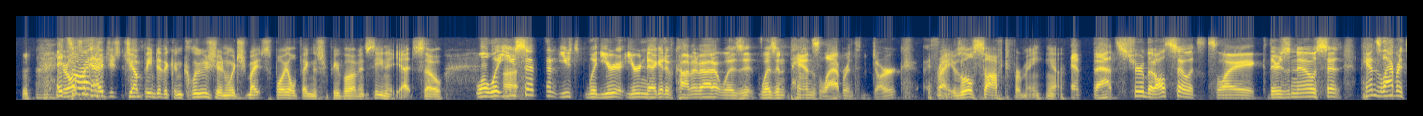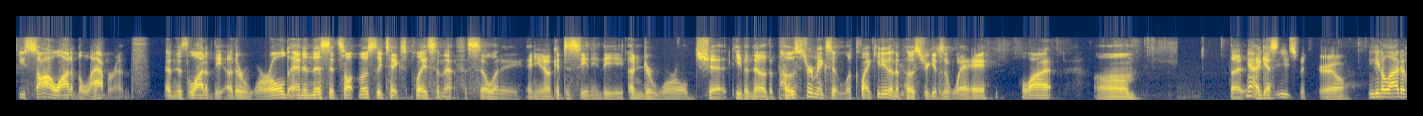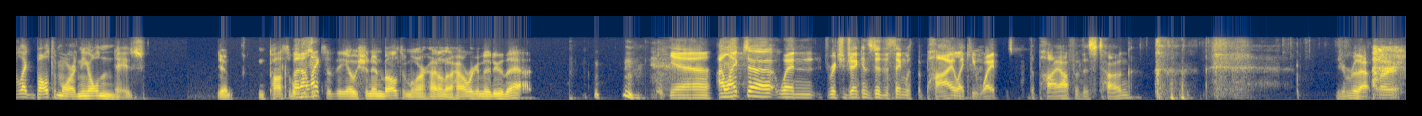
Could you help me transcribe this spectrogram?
You're it's also all right. kind of just jumping to the conclusion, which might spoil things for people who haven't seen it yet. So Well, what you Uh, said, you when your your negative comment about it was it wasn't Pan's Labyrinth dark. I think. right, it was a little soft for me. Yeah, and that's true, but also it's like there's no sense. Pan's Labyrinth, you saw a lot of the labyrinth, and there's a lot of the other world, and in this, it's all, mostly takes place in that facility, and you don't get to see any of the underworld shit. Even though the poster makes it look like you do, and the poster gives away a lot. Um, but Yeah, I guess you- it's material. you get a lot of like Baltimore in the olden days. Possible But I visits like- of the ocean in Baltimore. I don't know how we're going to do that. Yeah, I liked uh, when Richard Jenkins did the thing with the pie, like he wiped the pie off of his tongue. you remember that part?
